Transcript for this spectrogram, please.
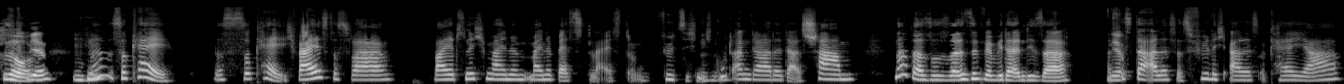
So, ja. mhm. ne, ist okay. Das ist okay. Ich weiß, das war war jetzt nicht meine, meine Bestleistung. Fühlt sich nicht mhm. gut an gerade, da ist Scham. Na, da so, dann sind wir wieder in dieser, was ja. ist da alles, das fühle ich alles, okay, ja.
